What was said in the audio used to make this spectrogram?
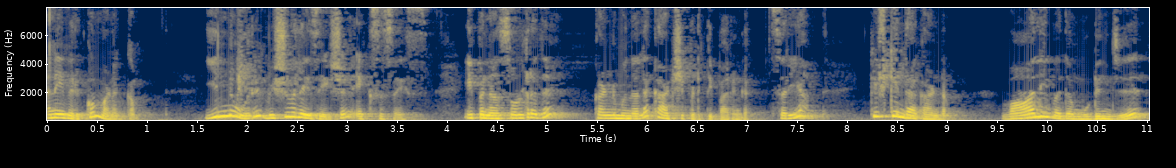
அனைவருக்கும் வணக்கம். இன்னும் ஒரு விஷுவலைசேஷன் எக்ஸசைஸ் இப்போ நான் சொல்கிறத கண்ணு முன்னால் காட்சிப்படுத்தி பாருங்க. சரியா? கிஷ்கிந்தா காண்டம். வாலிவதம் முடிஞ்சு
